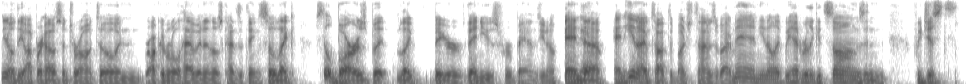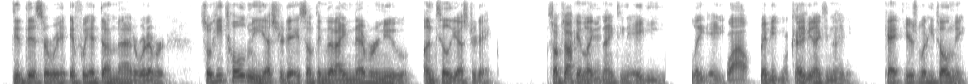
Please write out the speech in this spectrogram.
you know, the Opera House in Toronto and Rock and Roll Heaven and those kinds of things. So like still bars, but like bigger venues for bands, you know. And Yeah. uh, and he and I have talked a bunch of times about, man, you know, like we had really good songs, and if we just did this or we, if we had done that or whatever. So he told me yesterday something that I never knew until yesterday. So I'm talking like Mhm. 1980, late 80s, Wow. maybe Okay. maybe 1990. Okay, here's what he told me.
